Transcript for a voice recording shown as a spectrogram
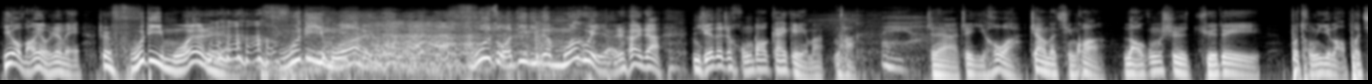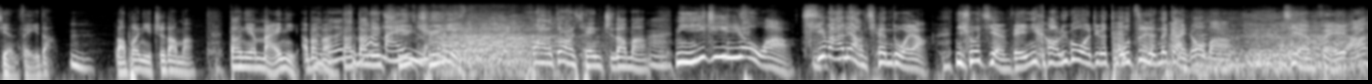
也有网友认为这是伏地魔呀，这是 伏地魔，辅佐弟弟的魔鬼呀，是不是？你觉得这红包该给吗？啊，哎呀，真的啊，这以后啊，这样的情况，老公是绝对不同意老婆减肥的。嗯，老婆，你知道吗？当年买你啊，不不当当年娶娶你，花了多少钱？你知道吗？嗯你一斤肉啊，起码两千多呀！你说减肥，你考虑过我这个投资人的感受吗？减肥啊！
